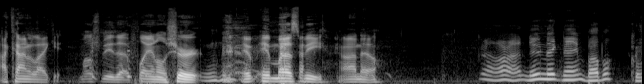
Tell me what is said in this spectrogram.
I kind of like it. Must be that flannel shirt. Mm-hmm. it. It must be. I know. Yeah, All right, new nickname, Bubba. Cool.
